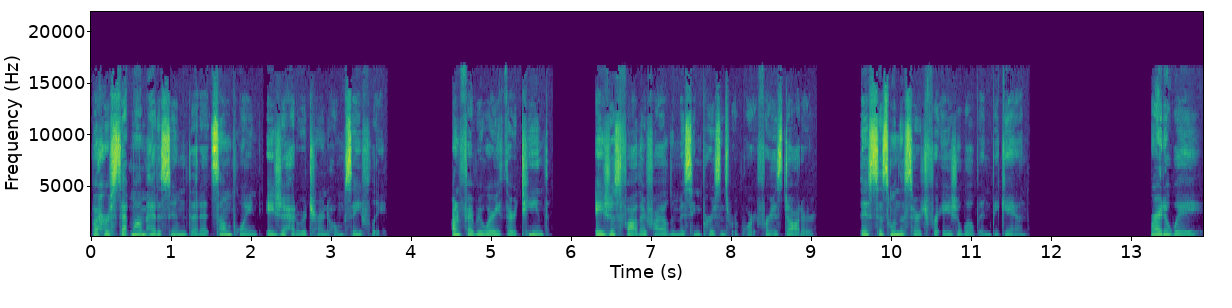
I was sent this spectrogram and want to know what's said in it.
but her stepmom had assumed that at some point Asia had returned home safely. On February 13th, Asia's father filed a missing persons report for his daughter this is when the search for Asia Wilbon began. Right away,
